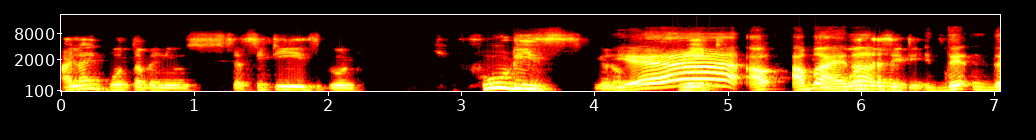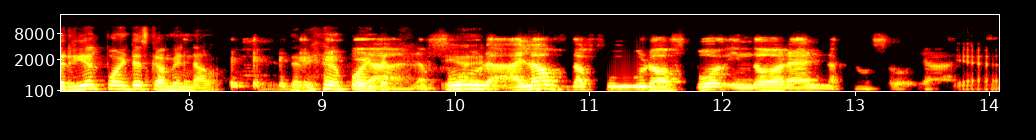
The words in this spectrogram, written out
I like both the venues. The city is good food is you know yeah Abba, the, city. The, the real point has come in now. The real point yeah, is, the food yeah. i love the food of both indore and lucknow so yeah. Yeah.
